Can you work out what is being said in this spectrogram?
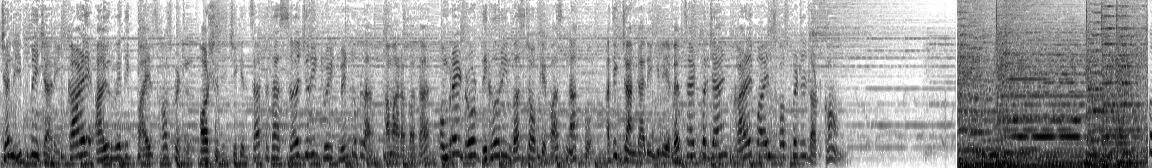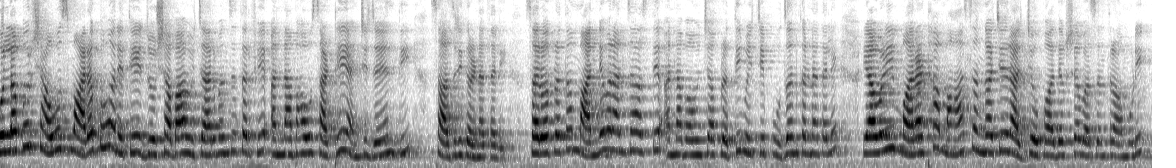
जनहित में जारी काले आयुर्वेदिक पाइल्स हॉस्पिटल, औषधि चिकित्सा तथा सर्जरी ट्रीटमेंट उपलब्ध। हमारा पता, Umred road, Dighori bus stop के पास नागपुर। अधिक जानकारी के लिए वेबसाइट पर जाएँ, Kale piles hospital dot com Kolhapur Shahu स्मारक भवन येथे जोशाबा विचारवंतेतर्फे अण्णाभाऊ साठे यांची जयंती साजरी करण्यात आली. सर्वप्रथम मान्यवरांच्या हस्ते अण्णाभाऊंच्या प्रतिमेचे पूजन करण्यात आले. यावेळी मराठा महासंघाचे राज्य उपाध्यक्ष वसंतराव मुडिक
